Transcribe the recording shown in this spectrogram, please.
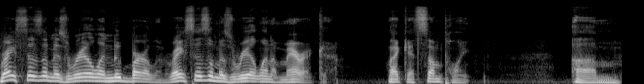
Racism is real in New Berlin. Racism is real in America. Like at some point. Um,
